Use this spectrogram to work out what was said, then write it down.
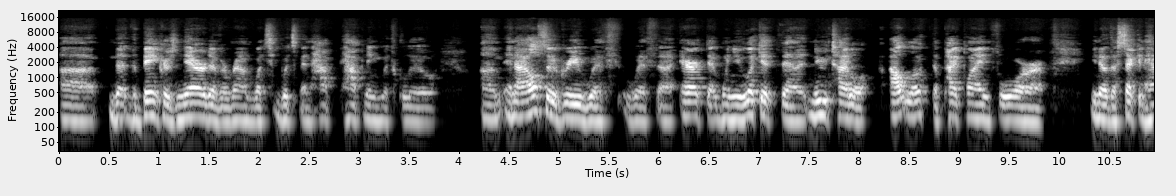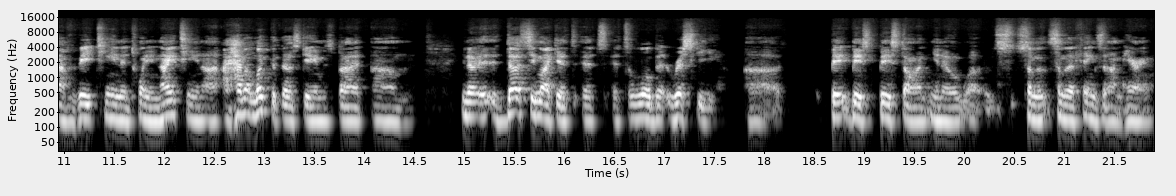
uh, the, the banker's narrative around what's, what's been hap- happening with Glu. Um, and I also agree with, with uh, Eric that when you look at the new title outlook, the pipeline for, you know, the second half of 18 and 2019, I, I haven't looked at those games, but, um, you know, it, it, does seem like it's it's it's a little bit risky, uh, based based on you know uh, some of some of the things that I'm hearing.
